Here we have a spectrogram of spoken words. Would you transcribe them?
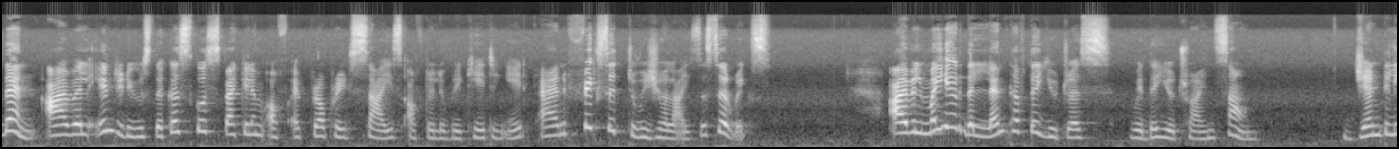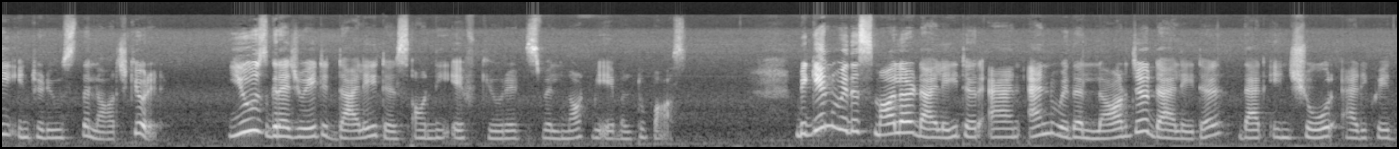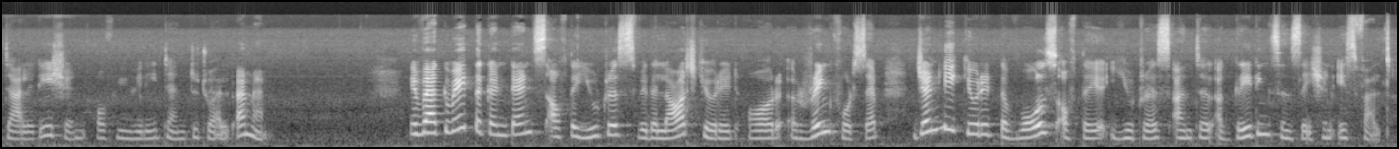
Then I will introduce the Cusco speculum of appropriate size after lubricating it and fix it to visualize the cervix. I will measure the length of the uterus with the uterine sound. Gently introduce the large curette. Use graduated dilators only if curettes will not be able to pass. Begin with a smaller dilator and end with a larger dilator that ensure adequate dilatation of usually 10 to 12 mm. Evacuate the contents of the uterus with a large curette or ring forceps. Gently curette the walls of the uterus until a grating sensation is felt.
